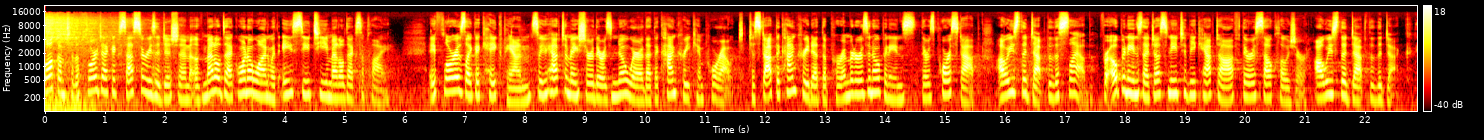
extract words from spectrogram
Welcome to the Floor Deck Accessories edition of Metal Deck 101 with ACT Metal Deck Supply. A floor is like a cake pan, so you have to make sure there is nowhere that the concrete can pour out. To stop the concrete at the perimeters and openings, there's pour stop, always the depth of the slab. For openings that just need to be capped off, there is cell closure, always the depth of the deck.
